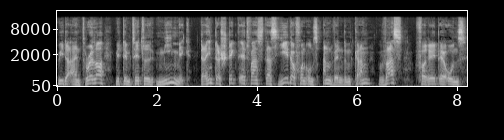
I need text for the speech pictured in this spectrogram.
wieder ein Thriller mit dem Titel Mimik. Dahinter steckt etwas, das jeder von uns anwenden kann. Was verrät er uns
